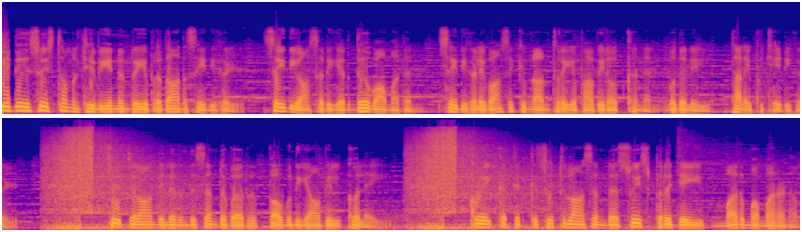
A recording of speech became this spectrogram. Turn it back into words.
இது சுவிஸ் தமிழ் டிவியின் இன்றைய பிரதான செய்திகள். செய்தி ஆசிரியர் தேவாமதன். செய்திகளை வாசிக்கும் நான் துறையப்பா வினோத் கண்ணன். முதலில் தலைப்புச் செய்திகள். சுவிட்சர்லாந்திலிருந்து சென்றவர் வவுனியாவில் கொலை. குறைக்கத்திற்கு சுற்றுலா சென்ற சுவிஸ் பிரஜை மர்ம மரணம்.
